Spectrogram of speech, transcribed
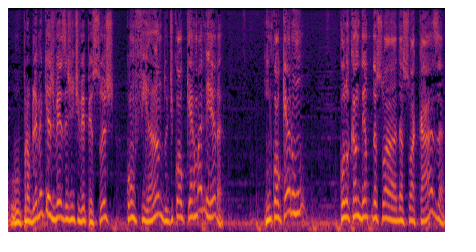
O problema é que às vezes a gente vê pessoas confiando de qualquer maneira, em qualquer um, colocando dentro da sua, da sua casa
